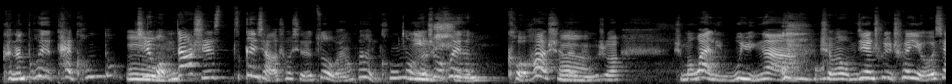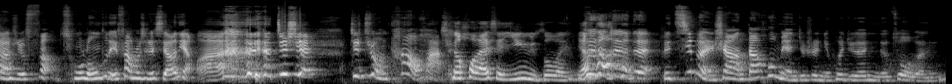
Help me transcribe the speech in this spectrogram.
可能不会太空洞。嗯其实我们当时更小的时候写的作文会很空洞，有时候会很口号式的，嗯比如说什么万里无云啊，什么我们今天出去春游，像是放从笼子里放出去的小鸟啊，就是就这种套话。跟后来写英语作文一样对对对，基本上到后面就是你会觉得你的作文，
